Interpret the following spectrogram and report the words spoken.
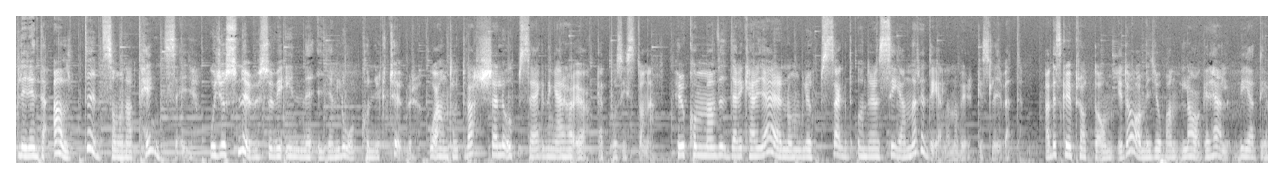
blir inte alltid som man har tänkt sig och just nu så är vi inne i en lågkonjunktur och antalet varsel och uppsägningar har ökat på sistone. Hur kommer man vidare i karriären om man blir uppsagd under den senare delen av yrkeslivet? Ja, det ska vi prata om idag med Johan Lagerhäll, VD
